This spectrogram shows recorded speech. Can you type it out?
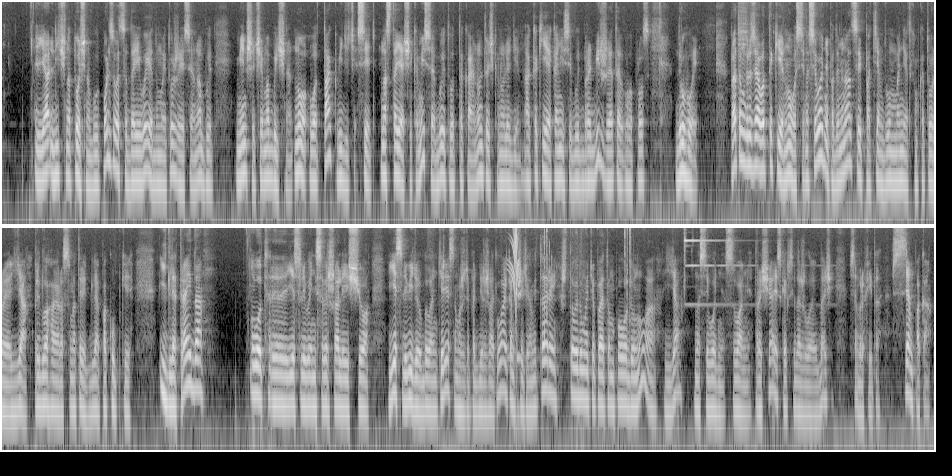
я лично точно буду пользоваться, да и вы, я думаю, тоже, если она будет меньше, чем обычно. Но вот так, видите, сеть, настоящая комиссия будет вот такая, 0.01. А какие комиссии будет брать биржа, это вопрос другой. Поэтому, друзья, вот такие новости на сегодня по доминации, по тем двум монеткам, которые я предлагаю рассмотреть для покупки и для трейда. Вот, э, если вы не совершали еще. Если видео было интересно, можете поддержать лайком, пишите комментарий, что вы думаете по этому поводу. Ну а я на сегодня с вами прощаюсь. Как всегда, желаю удачи, всем профита. Всем пока.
